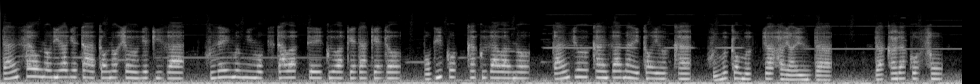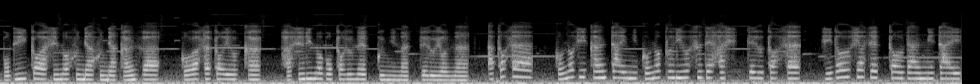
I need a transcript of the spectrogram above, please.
段差を乗り上げた後の衝撃が、フレームにも伝わっていくわけだけど、ボディ骨格側の、頑丈感がないというか、踏むとむっちゃ速いんだ。だからこそ、ボディと足のふにゃふにゃ感が、怖さというか、走りのボトルネックになってるよな。あとさ、この時間帯にこのプリウスで走ってるとさ、自動車窃盗団みたい、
